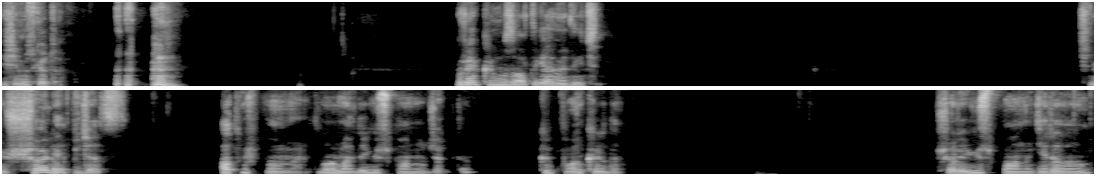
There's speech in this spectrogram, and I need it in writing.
İşimiz kötü. Buraya kırmızı altı gelmediği için. Şimdi şöyle yapacağız. 60 puan verdi. Normalde 100 puan olacaktı. 40 puan kırdı. Şöyle 100 puanı geri alalım.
